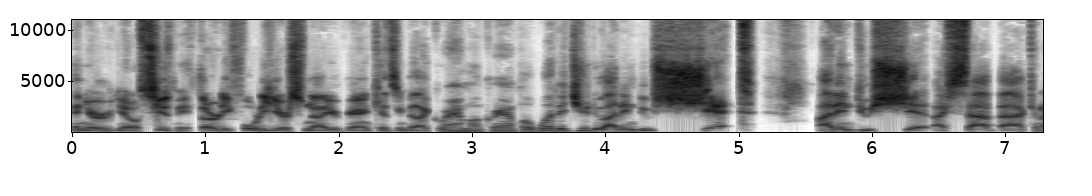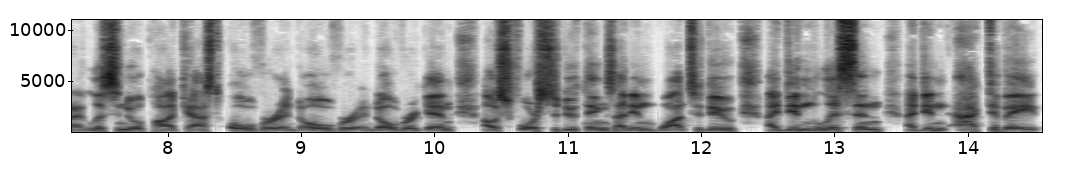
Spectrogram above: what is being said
and you're, you know, excuse me, 30, 40 years from now, your grandkids going to be like, Grandma, Grandpa, what did you do? I didn't do shit. I didn't do shit. I sat back and I listened to a podcast over and over and over again. I was forced to do things I didn't want to do. I didn't listen. I didn't activate,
